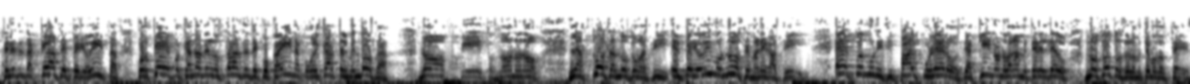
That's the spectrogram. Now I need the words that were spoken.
Tenés esa clase de periodistas. ¿Por qué? Porque andas en los trances de cocaína con el cártel Mendoza. No, papitos, no, no, no. Las cosas no son así. El periodismo no se maneja así. Esto es municipal, culeros. Y aquí no nos van a meter el dedo. Nosotros se lo metemos a ustedes.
